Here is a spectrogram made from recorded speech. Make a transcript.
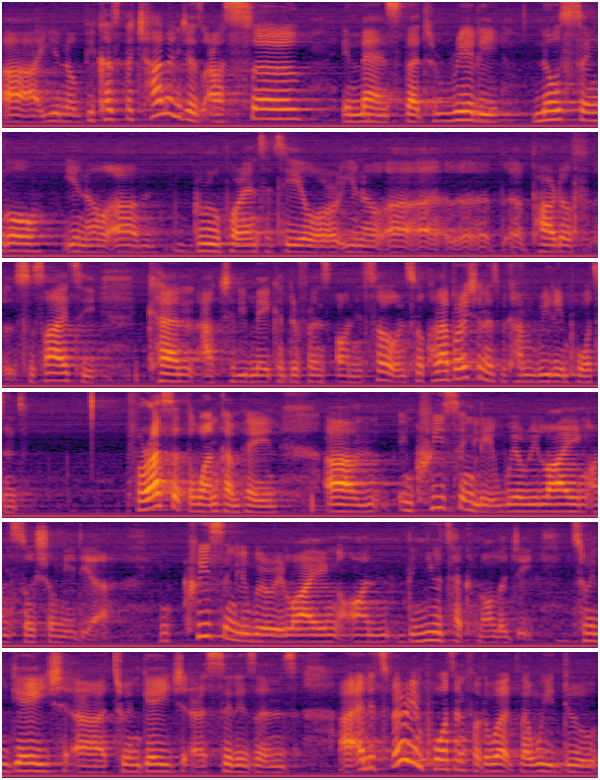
uh, you know, because the challenges are so immense that really no single, you know, um, group or entity or, you know, uh, part of society can actually make a difference on its own. So collaboration has become really important. For us at the One Campaign, um, increasingly we're relying on social media. Increasingly we're relying on the new technology to engage, uh, to engage uh, citizens. Uh, and it's very important for the work that we do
